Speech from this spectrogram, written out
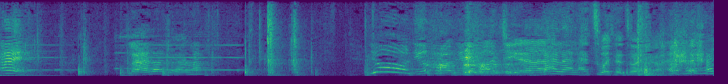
哎，来了来了。您好，您好，姐。来来来，坐下坐下。哎，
